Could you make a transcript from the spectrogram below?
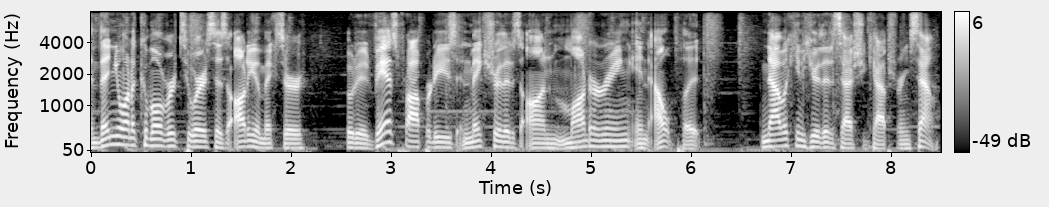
and then you want to come over to where it says audio mixer go to advanced properties and make sure that it's on monitoring and output. Now we can hear that it's actually capturing sound.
